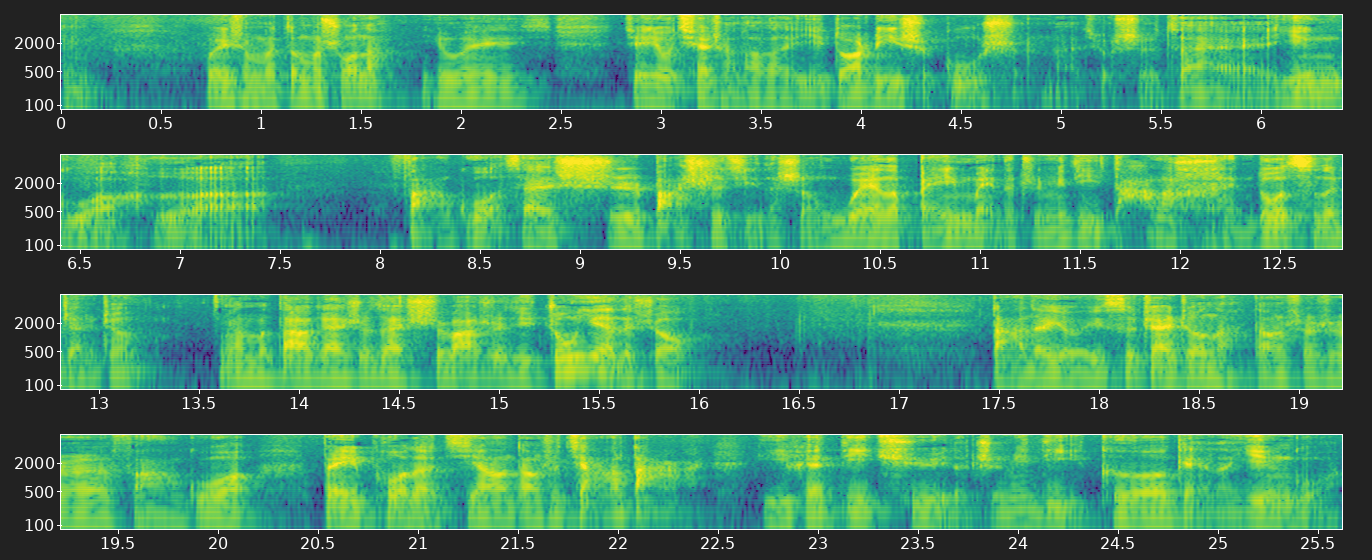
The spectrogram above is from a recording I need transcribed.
嗯，为什么这么说呢？因为这又牵扯到了一段历史故事，那就是在英国和法国在十八世纪的时候，为了北美的殖民地打了很多次的战争。那么大概是在十八世纪中叶的时候。打的有一次战争呢，当时是法国被迫的将当时加拿大一片地区的殖民地割给了英国，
